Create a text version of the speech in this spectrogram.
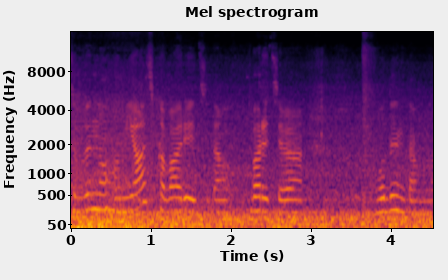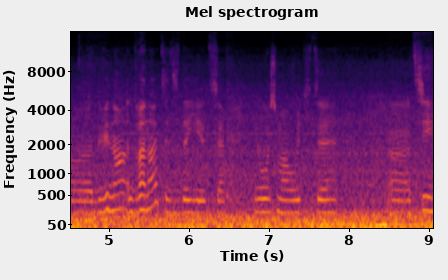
свиного м'язка, вариться там, вариться годин там е, 12, 12, здається. І ось, мабуть, це ці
